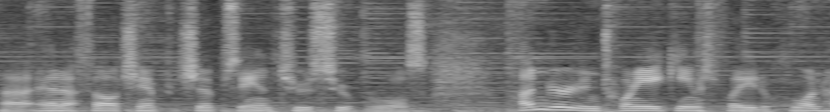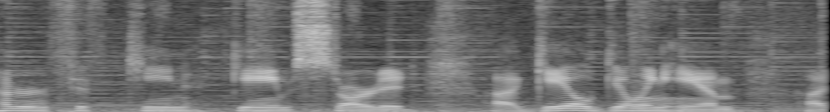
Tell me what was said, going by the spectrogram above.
uh, NFL championships, and two Super Bowls. 128 games played, 115 games started. Uh, Gale Gillingham, uh,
